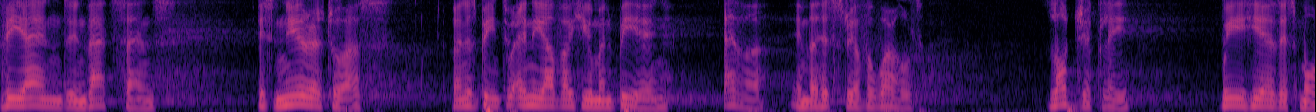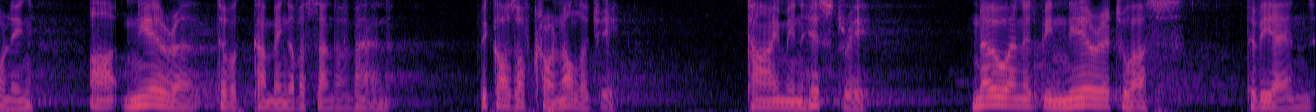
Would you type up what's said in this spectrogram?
the end in that sense is nearer to us than has been to any other human being ever in the history of the world. Logically, we here this morning are nearer to the coming of a Son of Man because of chronology, time in history. No one has been nearer to us to the end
